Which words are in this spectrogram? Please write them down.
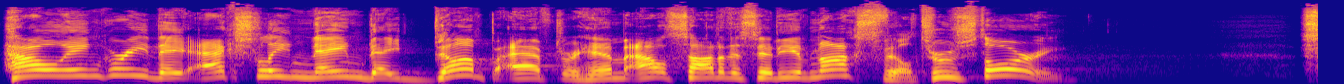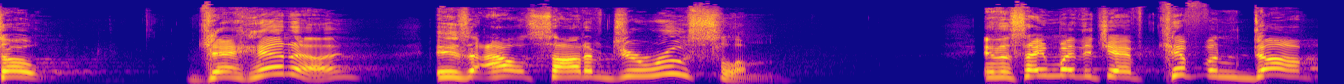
How angry? They actually named a dump after him outside of the city of Knoxville. True story. So, Gehenna is outside of Jerusalem. In the same way that you have Kiffin Dump,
